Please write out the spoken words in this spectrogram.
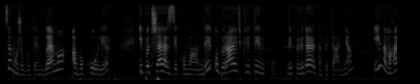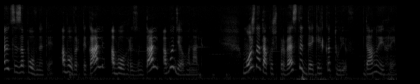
Це може бути емблема або колір. І по черзі команди обирають клітинку, відповідають на питання і намагаються заповнити або вертикаль, або горизонталь, або діагональ. Можна також провести декілька турів даної гри.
